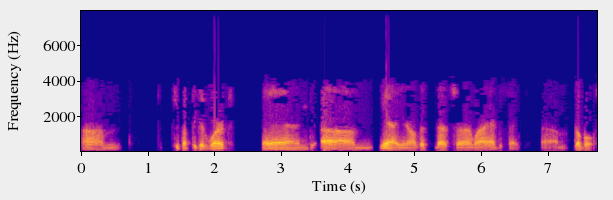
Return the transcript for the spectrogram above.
Um, keep up the good work, and um, yeah, you know that, that's uh, what I had to say. Um, go Bulls.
